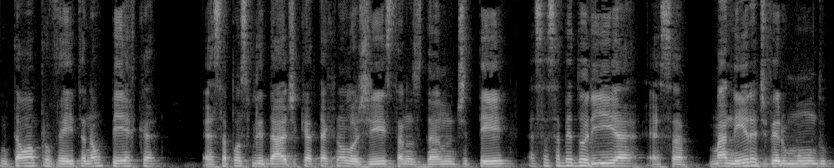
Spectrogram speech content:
Então aproveita, não perca essa possibilidade que a tecnologia está nos dando de ter essa sabedoria, essa maneira de ver o mundo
